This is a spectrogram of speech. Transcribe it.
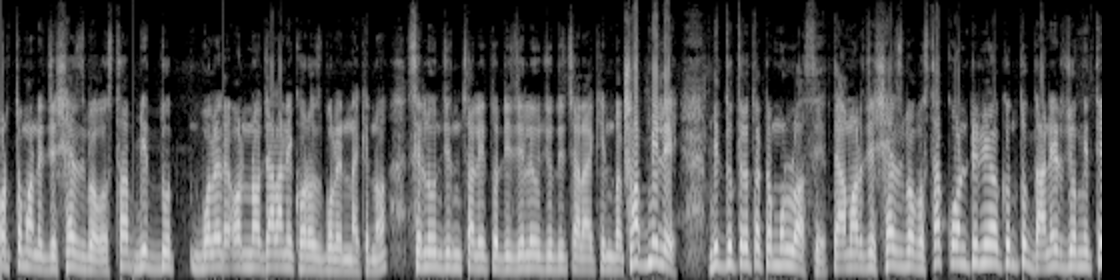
বর্তমানে যে সেচ ব্যবস্থা বিদ্যুৎ বলেন অন্য জ্বালানি খরচ বলেন না কেন সেল ইঞ্জিন চালিত ডিজেলেও যদি চালায় কিংবা সব মিলে বিদ্যুতের তো একটা মূল্য আছে। তাই আমার যে সেচ ব্যবস্থা কন্টিনিউ কিন্তু ধানের জমিতে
